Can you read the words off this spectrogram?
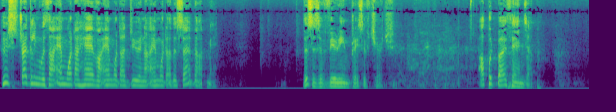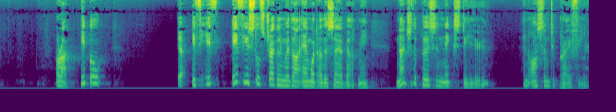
who's struggling with I am what I have, I am what I do, and I am what others say about me? This is a very impressive church. I'll put both hands up. All right, people. Yeah, if if if you're still struggling with I am what others say about me, nudge the person next to you and ask them to pray for you.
